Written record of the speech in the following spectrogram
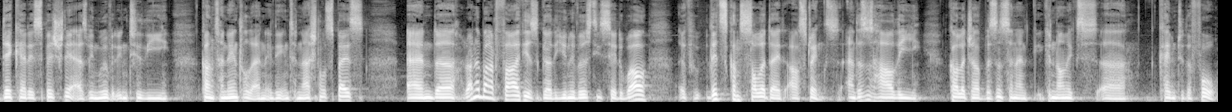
decade, especially as we move it into the continental and in the international space. And uh, around about five years ago, the university said, "Well, if, let's consolidate our strengths," and this is how the College of Business and Economics uh, came to the fore.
